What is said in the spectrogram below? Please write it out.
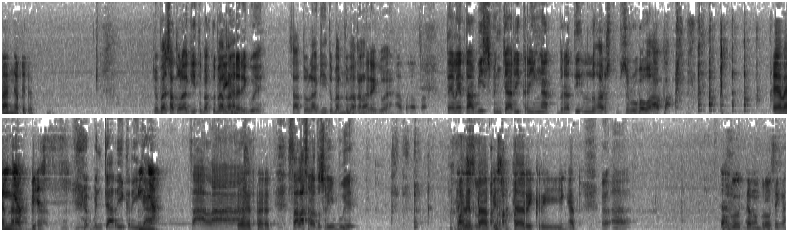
itu Coba satu lagi tebak-tebakan Iya kan? dari gue. Satu lagi tebak-tebakan Hmm, dari gue. apa apa Teletubbies pencari keringat. Berarti lu harus suruh bawa apa? teletabis mencari Minyak. keringat. Salah. teleta- Salah 100 ribu ya. teletabis mencari keringat Heeh. ya gue jangan browsing ah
